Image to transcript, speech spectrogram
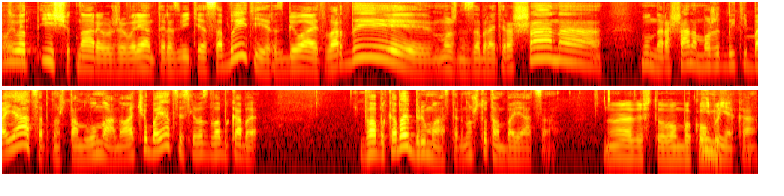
Ну и вот ищут нары уже варианты развития событий, разбивают варды, можно забрать Рошана. Ну, на Рошана может быть и бояться, потому что там Луна. Ну а что бояться, если у вас два БКБ? Два БКБ, Брюмастер. Ну что там бояться? Ну, разве что бы Мека.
